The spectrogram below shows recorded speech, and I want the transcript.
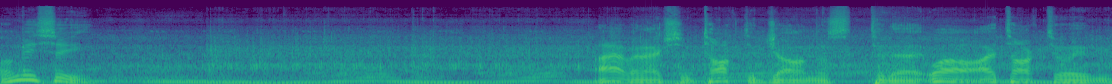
Let me see. I haven't actually talked to John this today. Well, I talked to him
